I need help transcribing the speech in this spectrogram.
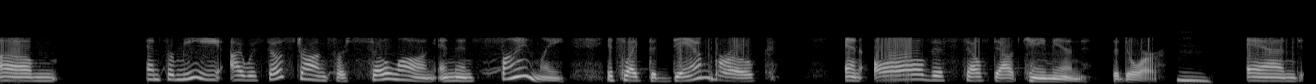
Um, and for me, I was so strong for so long, and then finally, it's like the dam broke, and all this self doubt came in the door. Mm. And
